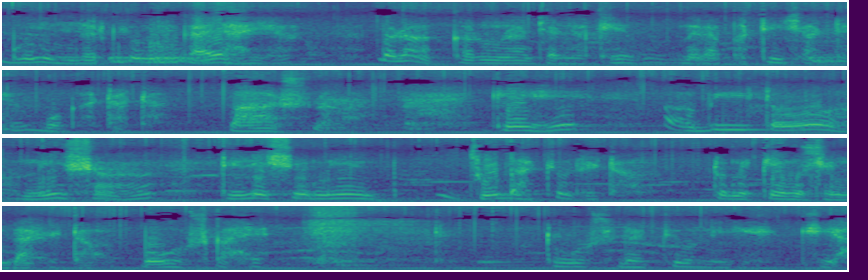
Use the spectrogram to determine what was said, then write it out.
वो इन लड़कियों ने गाया है यहाँ। बड़ा करुणाजनक है वो, मेरा भतीजा थे वो गाता था। बस के अभी तो हमेशा तेरे से मैं जुदा क्यों रहता हूँ? तो मैं क्यों ज़िंदा रहता हूँ? वो उसका है। तो उस लड़कियों ने ये किया।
